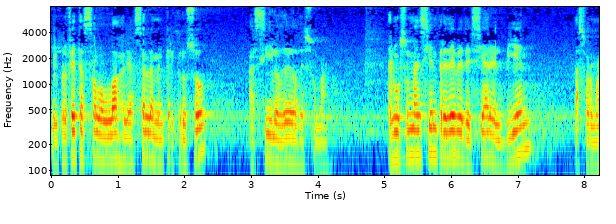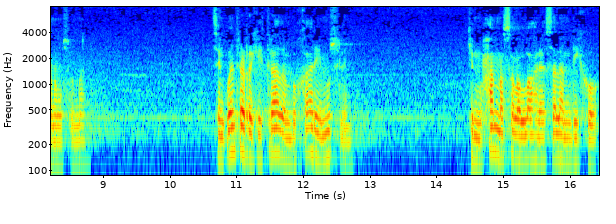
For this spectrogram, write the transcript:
Y el profeta sallallahu alaihi wasallam entrecruzó así los dedos de su mano. El musulmán siempre debe desear el bien a su hermano musulmán. Se encuentra registrado en Bukhari y Muslim que Muhammad sallallahu alaihi wasallam dijo:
